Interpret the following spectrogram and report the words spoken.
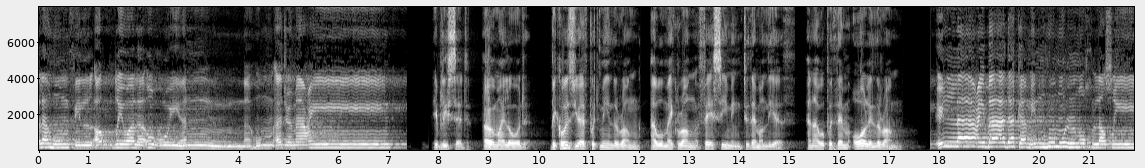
لهم في الأرض ولأغوينهم أجمعين Iblis said, O my Lord, because you have put me in the wrong, I will make wrong fair seeming to them on the earth, and I will put them all in the wrong. إلا عبادك منهم المخلصين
